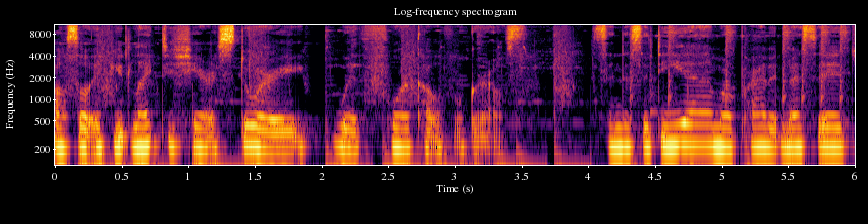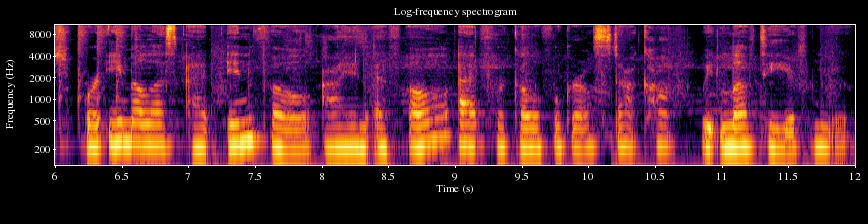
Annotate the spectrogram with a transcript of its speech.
Also, if you'd like to share a story with For Colorful Girls, send us a DM or private message or email us at info, I-N-F-O, at forcolorfulgirls.com. We'd love to hear from you.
